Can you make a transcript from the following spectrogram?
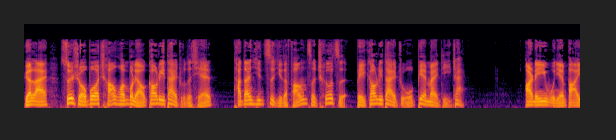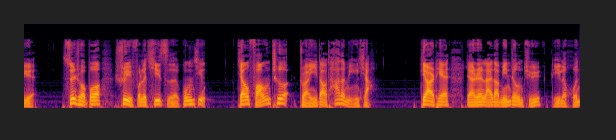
原来孙守波偿还不了高利贷主的钱，他担心自己的房子、车子被高利贷主变卖抵债。二零一五年八月，孙守波说服了妻子龚静，将房车转移到他的名下。第二天，两人来到民政局离了婚。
